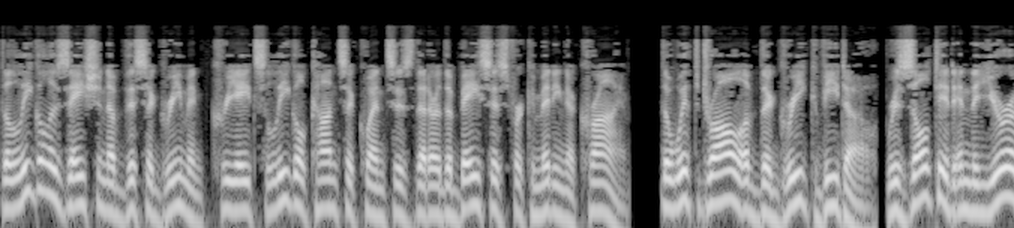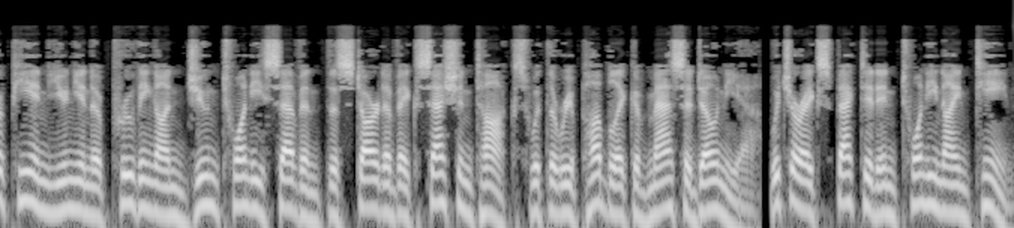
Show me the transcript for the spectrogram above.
The legalization of this agreement creates legal consequences that are the basis for committing a crime. The withdrawal of the Greek veto, resulted in the European Union approving on June 27 the start of accession talks with the Republic of Macedonia, which are expected in 2019,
